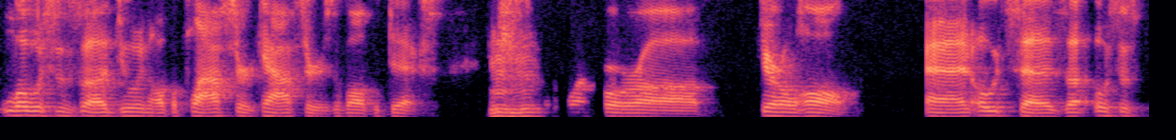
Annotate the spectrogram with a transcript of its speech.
Lois is uh, doing all the plaster casters of all the dicks. Mm-hmm. she's for uh, Daryl Hall. And Oates says, uh, Oates says,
